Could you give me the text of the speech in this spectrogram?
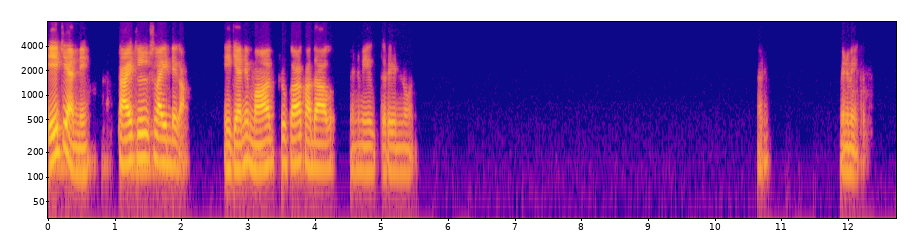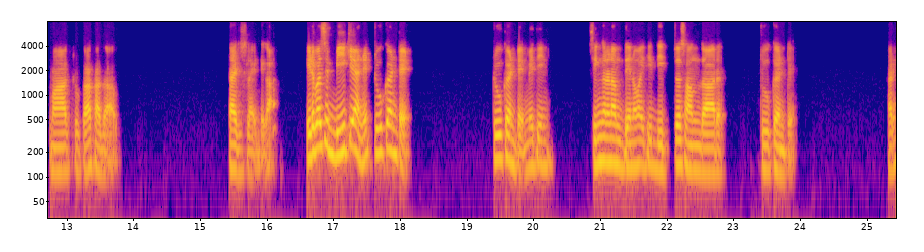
A කියන්නේ ටයිටල් ස්ලයිඩ් එකක්. ඒ කියන්නේ මාතෘකා කතාව. මෙන්න මේ උත්තරේ එන්න ඕනේ. හරි. මෙන්න මේක. මාතෘකා කතාව. ටයිටල් ස්ලයිඩ් එකක්. ඊට පස්සේ B කියන්නේ to content to content මෙතින් සිංහල නම් දෙනවා ඉතින් ditth සන්දාර to content හරි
